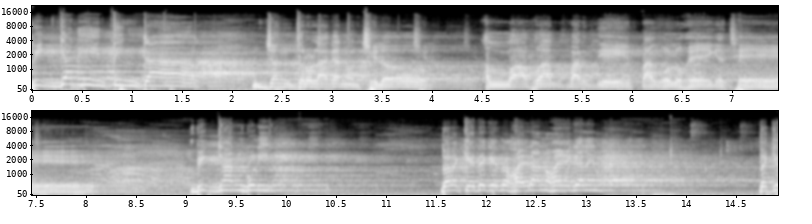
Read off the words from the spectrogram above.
বিজ্ঞানী তিনটা যন্ত্র লাগানো ছিল। আল্লাহ আকবার দিয়ে পাগল হয়ে গেছে। বিজ্ঞানগুলি তারা কেঁদে কেঁদে হয়রান হয়ে গেলেন। তাকে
